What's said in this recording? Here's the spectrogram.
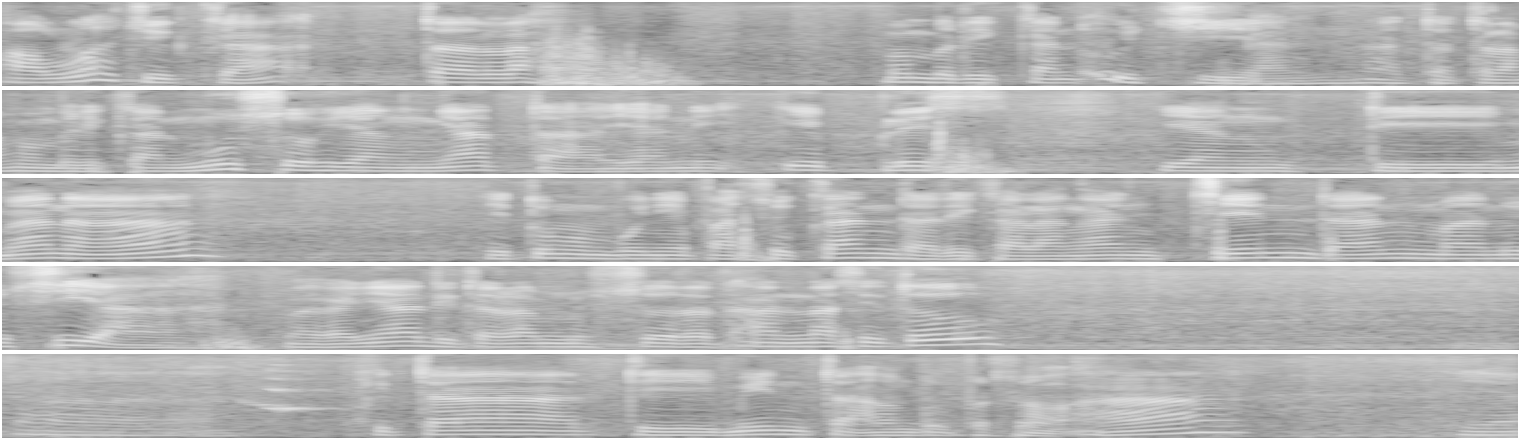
Allah juga telah memberikan ujian atau telah memberikan musuh yang nyata yakni iblis yang di mana itu mempunyai pasukan dari kalangan jin dan manusia. Makanya di dalam surat An-Nas itu kita diminta untuk berdoa ya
